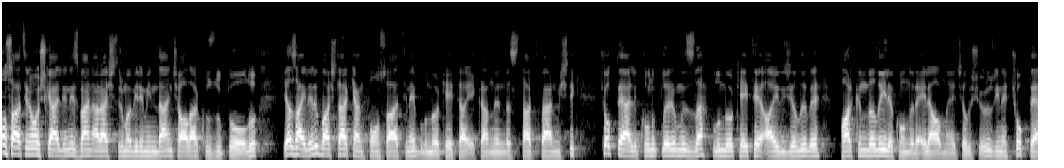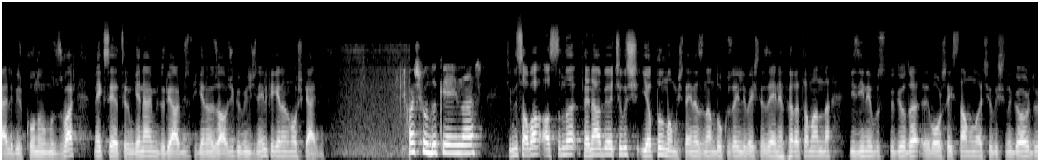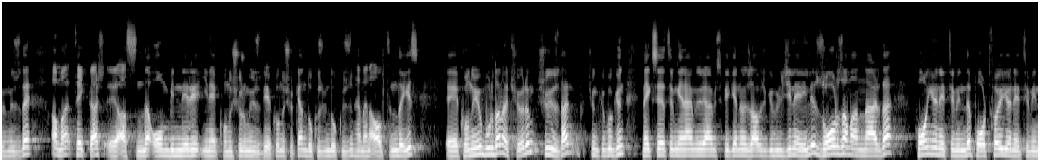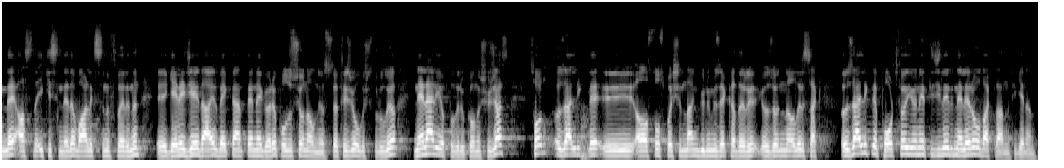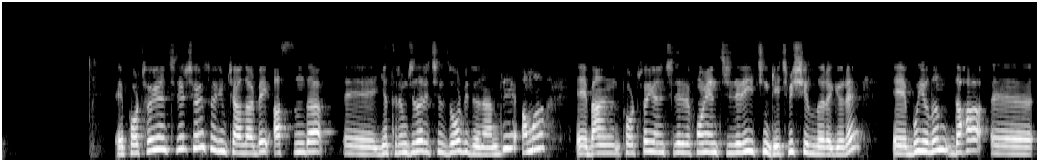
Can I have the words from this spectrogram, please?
Fon saatine hoş geldiniz. Ben araştırma biriminden Çağlar Kuzlukluoğlu. Yaz ayları başlarken fon saatine Bloomberg KT ekranlarında start vermiştik. Çok değerli konuklarımızla Bloomberg KT ayrıcalığı ve farkındalığı ile konuları ele almaya çalışıyoruz. Yine çok değerli bir konuğumuz var. Mekse Yatırım Genel Müdür Yardımcısı Figen Özavcı Gümülcineli. Figen Hanım hoş geldiniz. Hoş bulduk yayınlar. Şimdi sabah aslında fena bir açılış yapılmamıştı. En azından 9.55'te Zeynep Erataman'la biz yine bu stüdyoda e, Borsa İstanbul açılışını gördüğümüzde ama tekrar e, aslında 10 binleri yine konuşur muyuz diye konuşurken 9.900'ün hemen altındayız. E, konuyu buradan açıyorum. Şu yüzden çünkü bugün Mekse Yatırım Genel Müdür Yardımcısı Figen Özavcı Gübülcine ile zor zamanlarda fon yönetiminde, portföy yönetiminde aslında ikisinde de varlık sınıflarının e, geleceğe dair beklentilerine göre pozisyon alınıyor, strateji oluşturuluyor. Neler yapılır konuşacağız. Son özellikle e, Ağustos başından günümüze kadarı göz önüne alırsak özellikle portföy yöneticileri nelere odaklandı Figen Hanım? E, portföy yöneticileri şöyle söyleyeyim Çağlar Bey aslında e, yatırımcılar için zor bir dönemdi ama ben portföy yöneticileri ve fon yöneticileri için geçmiş yıllara göre e, bu yılın daha e,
